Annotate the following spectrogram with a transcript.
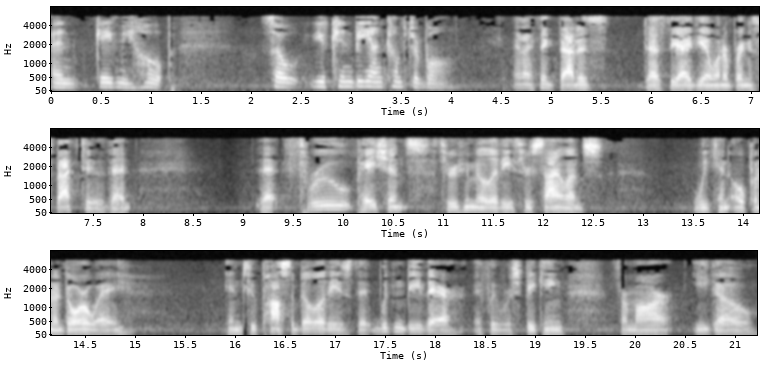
and gave me hope so you can be uncomfortable. And I think that is that's the idea I want to bring us back to that that through patience, through humility, through silence, we can open a doorway into possibilities that wouldn't be there if we were speaking from our ego,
